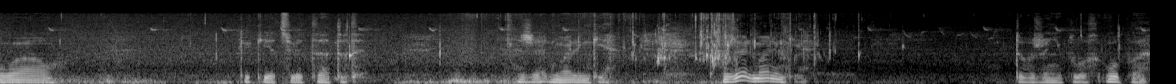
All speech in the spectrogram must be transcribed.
Вау. Какие цвета тут. Жаль маленькие. Жаль маленькие. Тоже неплохо. Опа,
